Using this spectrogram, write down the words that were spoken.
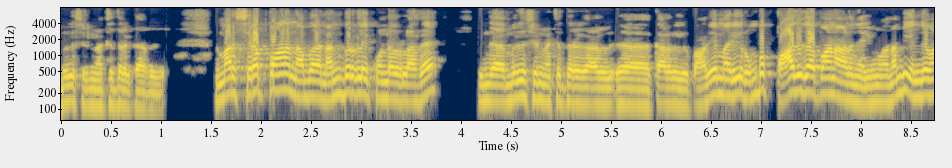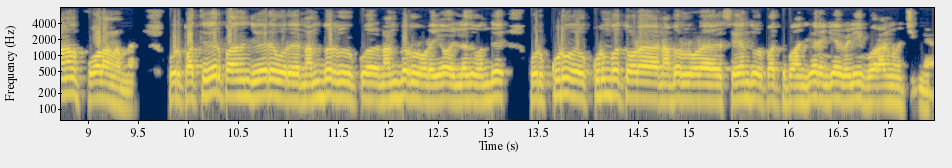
மிருகசீர நட்சத்திரக்காரர்கள். இந்த மாதிரி சிறப்பான நப நண்பர்களை கொண்டவர்களாக இந்த மிருகசீன நட்சத்திரக்காரர்கள் காரர்கள் இருப்பாங்க. அதே மாதிரி ரொம்ப பாதுகாப்பான ஆளுங்க. இவங்களை நம்பி எங்க வேணாலும் போகலாம் நம்ம. ஒரு பத்து பேர் பதினஞ்சு பேர் ஒரு நண்பர்கள் நண்பர்களோடையோ இல்லது வந்து ஒரு குடும்ப குடும்பத்தோட நபர்களோட சேர்ந்து ஒரு பத்து பதினஞ்சு பேர் எங்கேயோ வெளியே போறாங்கன்னு வச்சுக்கோங்க.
